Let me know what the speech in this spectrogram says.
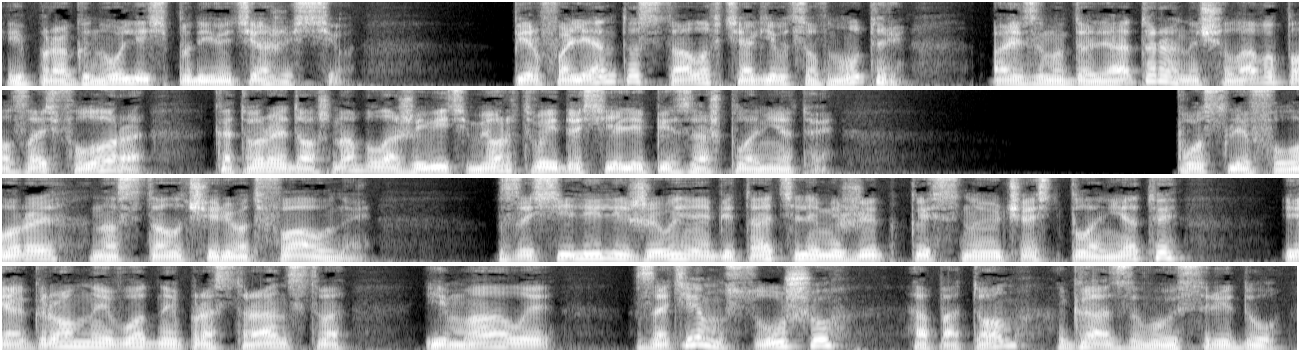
и прогнулись под ее тяжестью. Перфолента стала втягиваться внутрь, а из модулятора начала выползать флора, которая должна была оживить мертвый доселе пейзаж планеты. После флоры настал черед фауны. Заселили живыми обитателями жидкостную часть планеты и огромные водные пространства, и малые, затем сушу, а потом газовую среду —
